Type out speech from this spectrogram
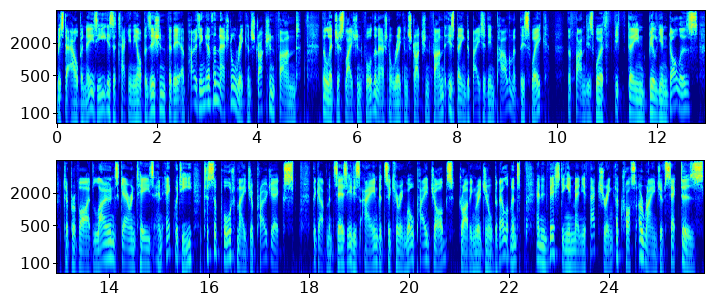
Mr Albanese is attacking the opposition for their opposing of the National Reconstruction Fund. The legislation for the National Reconstruction Fund is being debated in Parliament this week. The fund is worth $15 billion to provide loans, guarantees, and equity to support major projects. The government says it is aimed at securing well paid jobs, driving regional development, and investing in manufacturing across a range of sectors.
